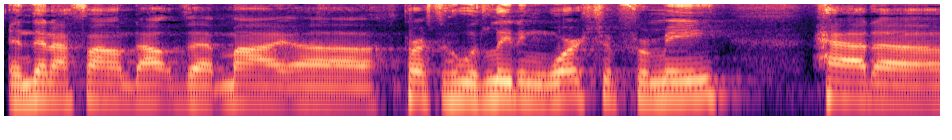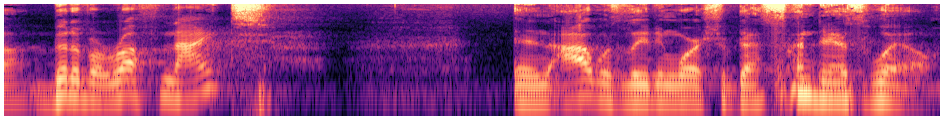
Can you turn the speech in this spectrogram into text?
And then I found out that my uh, person who was leading worship for me had a bit of a rough night, and I was leading worship that Sunday as well.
